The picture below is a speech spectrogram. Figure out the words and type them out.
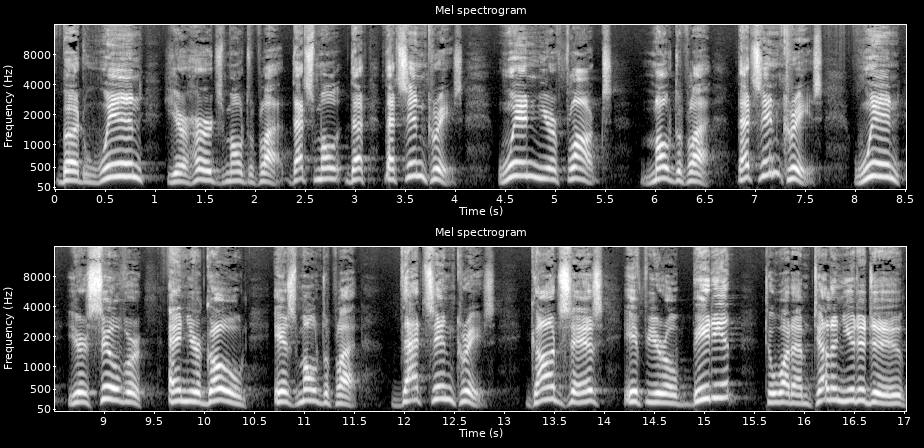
but when your herds multiply. That's, that, that's increase. When your flocks multiply, that's increase. When your silver and your gold is multiplied, that's increase. God says if you're obedient to what I'm telling you to do,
